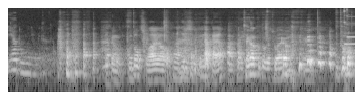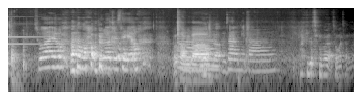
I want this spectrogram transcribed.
이하 동문입니다. 네, 그럼 구독 좋아요 하나 해주시면 끝날까요? 아, 그럼 제가 구독을 좋아요. 네. 구독. 좋아요 눌러주세요. 감사합니다. 아, 감사합니다. 이거 정말 정말 장난.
